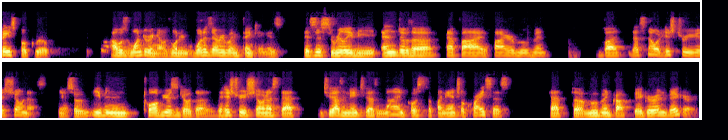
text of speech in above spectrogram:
Facebook group. I was wondering, I was wondering, what is everyone thinking? Is is this really the end of the FI, the fire movement? But that's not what history has shown us. You know, so even 12 years ago, the, the history has shown us that in 2008, 2009, post the financial crisis, that the movement got bigger and bigger.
